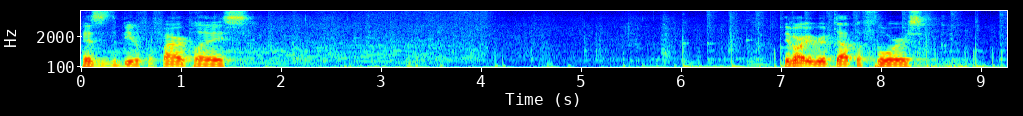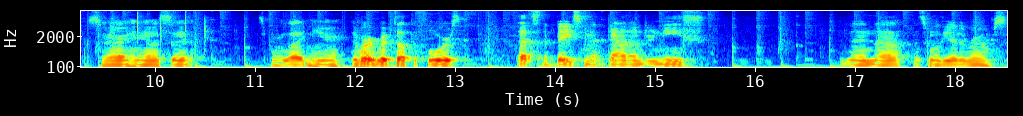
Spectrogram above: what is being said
This is the beautiful fireplace. They've already ripped out the floors. Sorry, hang on a second. It's more light in here. They've already ripped out the floors. That's the basement down underneath. And then uh, that's one of the other rooms.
